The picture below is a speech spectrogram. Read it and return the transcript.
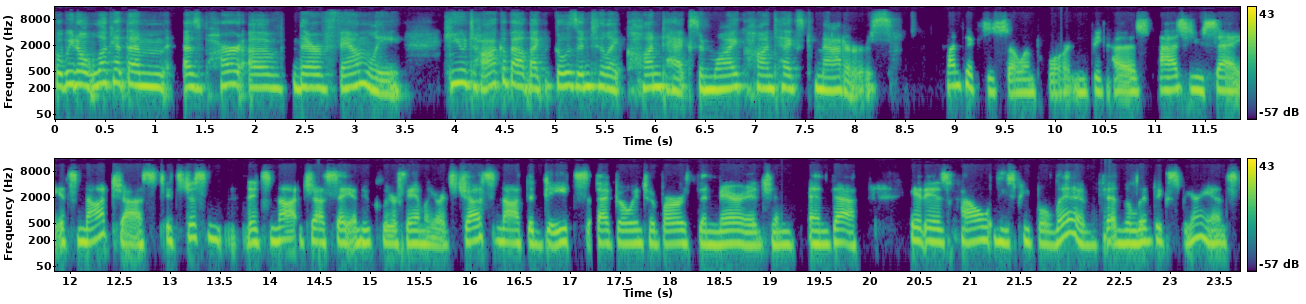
but we don't look at them as part of their family. Can you talk about that goes into like context and why context matters? Context is so important because as you say it's not just it's just it's not just say a nuclear family or it's just not the dates that go into birth and marriage and and death. It is how these people lived and the lived experience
